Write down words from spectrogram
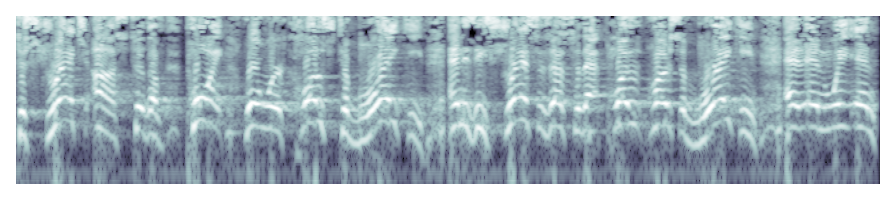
to stretch us to the point where we're close to breaking. And as he stresses us to that close of breaking, and, and we, and,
